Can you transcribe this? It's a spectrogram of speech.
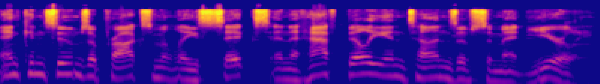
and consumes approximately 6.5 billion tons of cement yearly.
